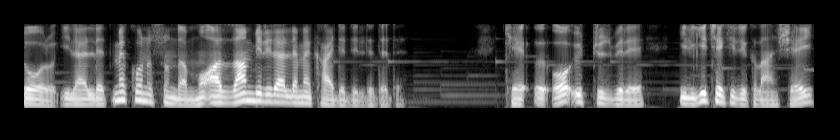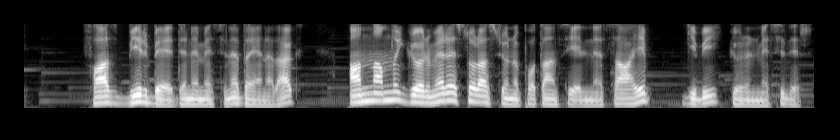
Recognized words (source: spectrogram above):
doğru ilerletme konusunda muazzam bir ilerleme kaydedildi dedi. KIO 301'i ilgi çekici kılan şey, faz 1B denemesine dayanarak anlamlı görme restorasyonu potansiyeline sahip gibi görünmesidir.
